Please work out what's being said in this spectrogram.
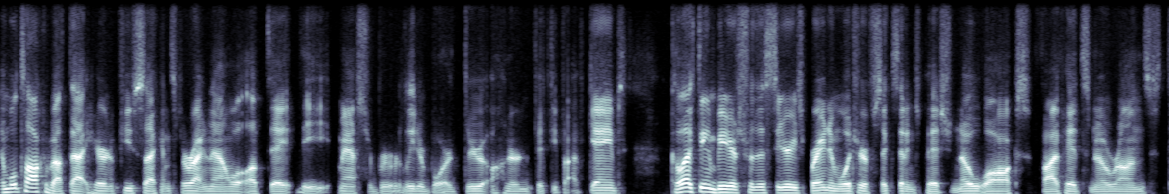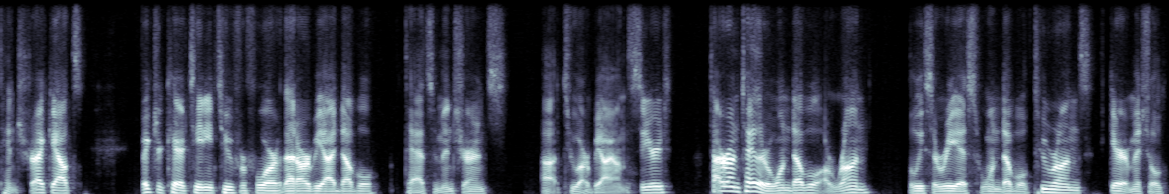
And we'll talk about that here in a few seconds. But right now, we'll update the Master Brewer leaderboard through 155 games. Collecting beers for this series Brandon Woodruff, six innings pitched, no walks, five hits, no runs, 10 strikeouts. Victor Caratini, two for four, that RBI double to add some insurance, uh, two RBI on the series. Tyrone Taylor, one double, a run. Luis Urias, one double, two runs. Garrett Mitchell,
